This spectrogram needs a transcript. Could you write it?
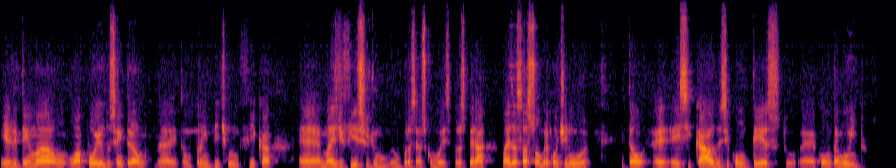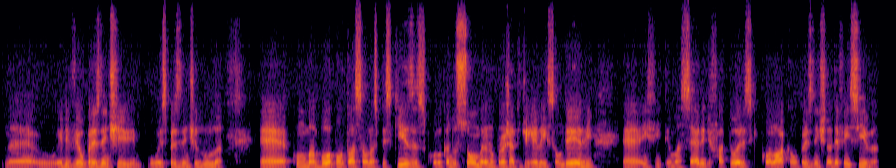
e ele tem uma, um, um apoio do centrão, né? Então, para o impeachment fica é mais difícil de um, um, processo como esse prosperar, mas essa sombra continua. Então, é, é esse caldo, esse contexto é, conta muito. Né? O, ele vê o presidente, o ex-presidente Lula, é, com uma boa pontuação nas pesquisas, colocando sombra no projeto de reeleição dele. É, enfim, tem uma série de fatores que colocam o presidente na defensiva.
